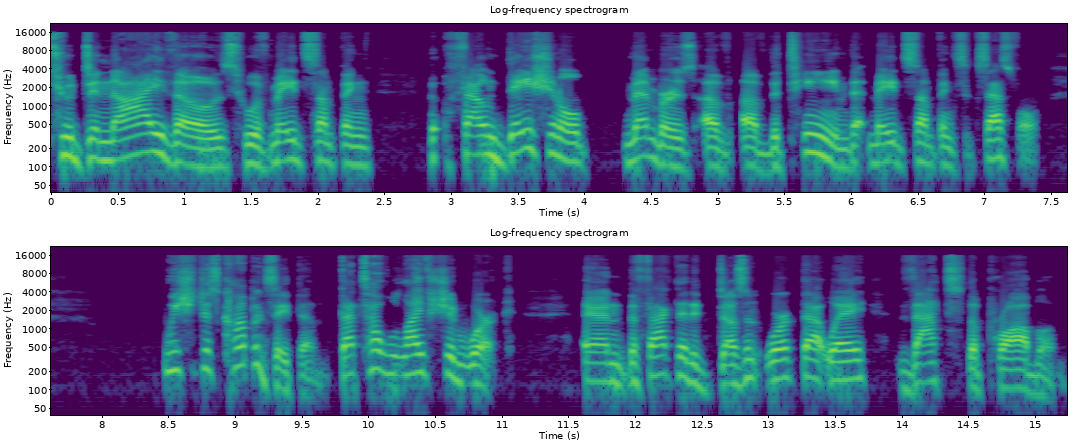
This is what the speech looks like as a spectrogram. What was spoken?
to deny those who have made something foundational members of of the team that made something successful we should just compensate them that's how life should work and the fact that it doesn't work that way that's the problem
